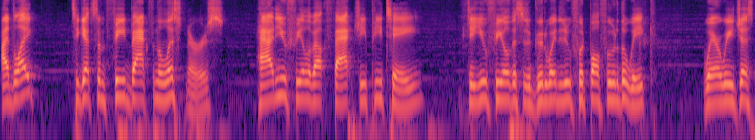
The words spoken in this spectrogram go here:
I'd like to get some feedback from the listeners. How do you feel about Fat GPT? Do you feel this is a good way to do football food of the week, where we just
